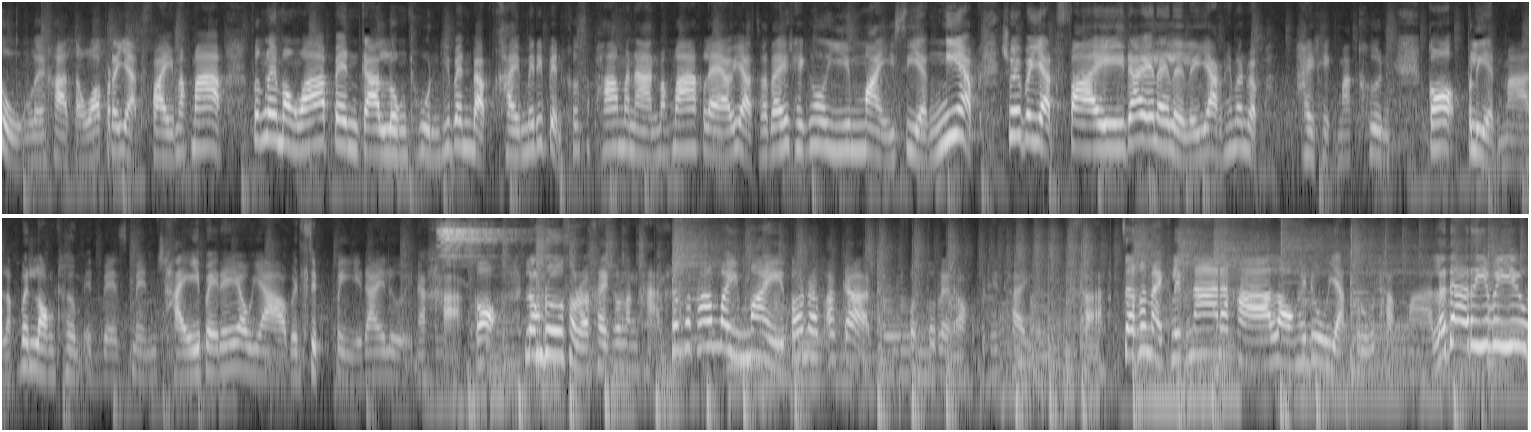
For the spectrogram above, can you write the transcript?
สูงเลยค่ะ แต่ว่าประหยัดไฟมากๆเพิ่งเลยมองว่าเป็นการลงทุนที่เป็นแบบใครไม่ได้เปลี่ยนเครื่องซักผ้ามานานมากๆแล้ว อยากจะได้เทคโนโลยีใหม่เสียงเงียบ ช่วยประหยัดไฟได้อะไรหลายๆอย่างที่มันแบบไฮเทคมากขึ้น ก็เปลี่ยนมาแล้วเป็น long term investment ใช้ไปได้ยาวๆ เป็น 10 ปีได้เลยนะคะ ก็ลองดูสำหรับใครกำลังหาเครื่องซักผ้าใหม่ๆ ต้อนรับอากาศฝนตกเรดออกประเทศไทยกันค่ะเจอกันใหม่คลิปหน้านะคะ ลองให้ดูอยากรู้ถังมา แล้วดารีวิว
